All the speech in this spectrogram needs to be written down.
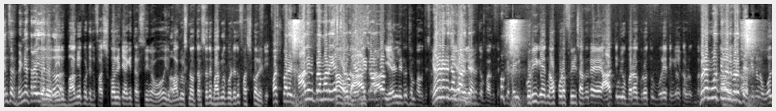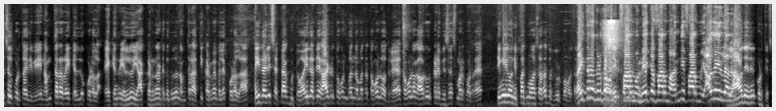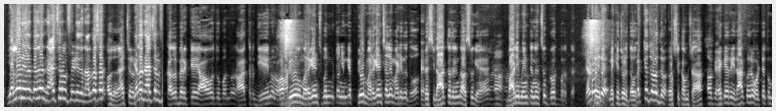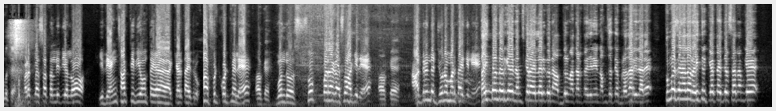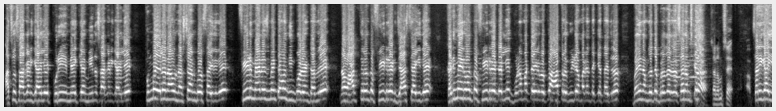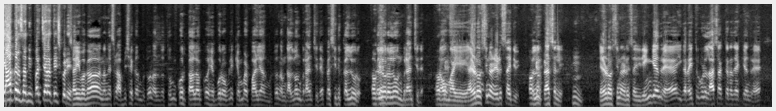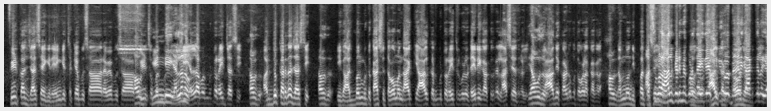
ಏನ್ ಸರ್ ಬೆಣ್ಣೆ ತರ ಇದೆ? ಇದು ಇದು ಬಾಗ್ಲಕೋಟೆದು ಫಸ್ಟ್ ಕ್ವಾಲಿಟಿ ಆಗಿ ತರಿಸ್ತೀವಿ ನಾವು. ಇದು ಬಾಗ್ಲು ನಾವು ತರಿಸೋದೇ ಬಾಗ್ಲಕೋಟೆದು ಫಸ್ಟ್ ಕ್ವಾಲಿಟಿ ಫಸ್ಟ್ ಕ್ವಾಲಿಟಿ ಹಾಲಿನ ಪ್ರಮಾಣ ಎಷ್ಟು ಎರಡು ಲೀಟರ್ ಜಂಪ್ ಆಗುತ್ತೆ ಸರ್. ಎರಡು ಲೀಟರ್ ಜಂಪ್ ಆಗುತ್ತೆ? ಜಂಪ್ ಆಗುತ್ತೆ. ಈ ಕುರಿಗೆ ನಾವು ಕೊಡೋ ಫೀಲ್ಡ್ಸ್ ಹಾಕಿದ್ರೆ ಆರ್ ತಿಂಗಳು ಬರೋ ಗ್ರೋತ್ ಮೂರೇ ತಿಂಗಳು ಬರೀ ಮೂರ್ ತಿಂಗಳಲ್ಲಿ ಬರುತ್ತೆ? ನಾವು ಹೋಲ್ಸೇಲ್ ಕೊಡ್ತಾ ಇದೀವಿ. ನಮ್ ತರ ರೈಟ್ ಎಲ್ಲೂ ಕೊಡಲ್ಲ. ಯಾಕಂದ್ರೆ ಎಲ್ಲೂ ಯಾಕೆ ಕರ್ನಾಟಕದಲ್ಲೂ ನಮ್ ತರ ಅತಿ ಕಡಿಮೆ ಬೆಲೆ ಕೊಡಲ್ಲ. ಐದಳ್ಳಿ ಸೆಟ್ ಆಗ್ಬಿಟ್ಟು ಐದ್ ಹಳ್ಳಿ ಆರ್ಡರ್ ತಗೊಂಡ್ ಬಂದ್ ನಮ್ಮ ಹತ್ರ ತಗೊಂಡ್ ಹೋದ್ರೆ ತಗೊಂಡೋಗಿ ಅವ್ರ ಕಡೆ ಬಿಸ್ನೆಸ್ ಮಾಡ್ಕೊಂಡ್ರೆ ತಿಂಗಳಿಗೆ ಒಂದ್ ಇಪ್ಪತ್ ಮೂವತ್ ಸಾವಿರ ದುಡ್ಡು ದುಡ್ಕೊಂಬೋದು ರೈತರ ದುಡ್ಕೊಂಡ್ ಫಾರ್ಮ್ ಮೇಕೆ ಫಾರ್ಮ್ ಹಂದಿ ಫಾರ್ಮ್ ಯಾವ್ದೇ ಯಾವ್ದೇ ಇದ್ರೆ ಕೊಡ್ತೀವಿ ಸರ್. ಎಲ್ಲಾನು ಏನಂತಂದ್ರೆ ನ್ಯಾಚುರಲ್ ಫೀಡ್ ಇದನ್ನ ಅಲ್ವಾ ಸರ್? ಹೌದು ನ್ಯಾಚುರಲ್ ಎಲ್ಲ ನ್ಯಾಚುರಲ್ ಕಲಬೆರಕೆ ಯಾವ್ದು ಬಂದು ಆ ತರದ್ ಏನು ಪ್ಯೂರ್ ಮರ್ಗೆನ್ಸ್ ಬಂದ್ಬಿಟ್ಟು ನಿಮ್ಗೆ ಪ್ಯೂರ್ ಮರ್ಗೆನ್ಸ್ ಅಲ್ಲೇ ಮಾಡಿರೋದು ಪ್ಲಸ್ ಇದು ಹಾಕೋದ್ರಿಂದ ಹಸುಗೆ ಬಾಡಿ ಮೇಂಟೆನೆನ್ಸ್ ಗ್ರೋತ್ ಬರುತ್ತೆ. ಎರಡು ಇದೆ. ಮೆಕ್ಕೆಜೋಳದ ಹೌದು. ಮೆಕ್ಕೆಜೋಳದ್ದು ಪೌಷ್ಟಿಕಾಂಶ. ಓಕೆ ಯಾಕೆಂದ್ರೆ ಇದು ಹಾಕಿದ್ರೆ ಹೊಟ್ಟೆ ತುಂಬುತ್ತೆ. ಬಳಕ್ಲಸ ತಂದಿದ್ಯಲ್ಲೋ ಇದು ಹೆಂಗ್ ಸಾಕ್ತಿದ್ಯೋ ಅಂತ ಕೇಳ್ತಾ ಇದ್ರು. ಫುಡ್ ಕೊಟ್ಮೇಲೆ ಓಕೆ ಒಂದು ಸೂಪರ್ ಆಗಿ ಹಸು ಆಗಿದೆ. ಓಕೆ ಆದ್ರಿಂದ ಜೀವನ ಮಾಡ್ತಾ ಇದ್ದೀನಿ. ರೈತ ಬಂದವ್ರಿಗೆ ನಮಸ್ಕಾರ ಎಲ್ಲರಿಗೂ. ನಾನು ಅಬ್ದುಲ್ ಮಾತಾಡ್ತಾ ಇದ್ದೀನಿ. ನಮ್ ಜೊತೆ ಬ್ರದರ್ ಇದಾರೆ ತುಂಬಾ ಜನ ಎಲ್ಲ ರೈತರು ಕೇಳ್ತಾ ಇದ್ದಾರೆ ಸರ್ ನಮ್ಗೆ. ಹಸು ಸಾಕಾಣಿಕೆ ಆಗ್ಲಿ ಕುರಿ ಮೇಕೆ ಮೀನು ಸಾಕಾಣಿಕೆ ಆಗ್ಲಿ ತುಂಬಾ ಎಲ್ಲ ನಾವು ನಷ್ಟ ಅನುಭವಿಸ್ತಾ ಇದೀವಿ. ಫೀಡ್ ಮ್ಯಾನೇಜ್ಮೆಂಟ್ ಒಂದು ಇಂಪಾರ್ಟೆಂಟ್ ಅಂದ್ರೆ ನಾವು ಆಗ್ತಿರೋಂತ ಫೀಡ್ ರೇಟ್ ಜಾಸ್ತಿ ಆಗಿದೆ. ಕಡಿಮೆ ಇರುವಂತ ಫೀಡ್ ರೇಟ್ ಅಲ್ಲಿ ಗುಣಮಟ್ಟ ಇರಬೇಕು ಆ ತರ ವಿಡಿಯೋ ಮಾಡಿ ಅಂತ ಕೇಳ್ತಾ ಇದ್ರು. ಬನ್ನಿ ನಮ್ ಜೊತೆ ಬ್ರದರ್ ಸರ್ ನಮಸ್ಕಾರ. ಸರ್ ನಮಸ್ತೆ. ಸರ್ ಈಗ ಯಾವ ತರ ಸರ್ ನಿಮ್ ಪರಿಚಯ ತಿಳಿಸ್ಕೊಡಿ? ಸರ್ ಇವಾಗ ನನ್ನ ಹೆಸರು ಅಭಿಷೇಕ್ ಅಂದ್ಬಿಟ್ಟು ನಂದು ತುಮಕೂರು ತಾಲೂಕು ಹೆಬ್ಬೂರ್ ಹೋಗ್ಲಿ ಕೆಂಬಳಪಾಳ್ಯ ಅಂದ್ಬಿಟ್ಟು ನಮ್ದು ಅಲ್ಲೊಂದು ಬ್ರಾಂಚ್ ಇದೆ. ಪ್ಲಸ್ ಇದು ಕಲ್ಲೂರು. ಕಲ್ಲೂರಲ್ಲೂ ಒಂದು ಬ್ರಾಂಚ್ ಇದೆ. ನಾವು ಎರಡು ವರ್ಷದಿಂದ ನಡೆಸ್ತಾ ಇದೀವಿ. ಕಲ್ಲೂರು ಕ್ರಾಸ್ ಅಲ್ಲಿ. ಎರಡು ವರ್ಷ ನಡೆಸ್ತಾ ಇದೆ ಹೆಂಗೆ ಅಂದ್ರೆ ಈಗ ರೈತರುಗಳು ಲಾಸ್ ಆಗ್ತಾ ಇರೋದು ಯಾಕೆ ಅಂದ್ರೆ ಫೀಲ್ಡ್ ಕಾಸ್ಟ್ ಜಾಸ್ತಿ ಆಗಿದೆ. ಹೆಂಗೆ ಚಕ್ಕೆ ಬುಸ ರವೆ ಬುಸ ಹಿಂಡಿ ಎಲ್ಲನೂ. ಎಲ್ಲ ಬಂದ್ಬಿಟ್ಟು ರೈತ ಜಾಸ್ತಿ. ಹೌದು. ಅರ್ಧಕ್ಕೆ ಕರ್ದ ಜಾಸ್ತಿ. ಹೌದು. ಈಗ ಅದ್ ಬಂದ್ಬಿಟ್ಟು ಕಾಸ್ಟ್ ತಗೊಂಬಂದ್ ಹಾಕಿ ಹಾಲ್ ಕರ್ದ್ಬಿಟ್ಟು ರೈತರುಗಳು ಡೈರಿಗೆ ಹಾಕಿದ್ರೆ ಲಾಸೇ ಅದ್ರಲ್ಲಿ. ಹೌದು ಯಾವ್ದೇ ಕಾರಣಕ್ಕೂ ತಗೊಳಕ್ ಆಗಲ್ಲ ನಮ್ದೊಂದು ಇಪ್ಪತ್ತು ಹಸು ಹಸುಗಳು. ಹಾಲು ಕಡಿಮೆ ಕೊಡ್ತಾ ಇದೆ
